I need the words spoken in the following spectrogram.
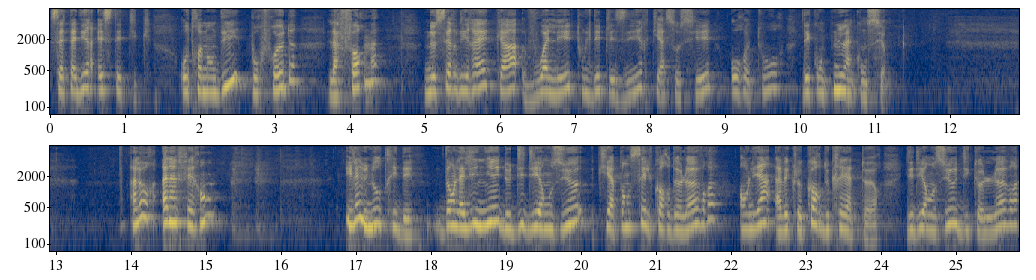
c'est-à-dire esthétique. Autrement dit, pour Freud, la forme ne servirait qu'à voiler tout le déplaisir qui est associé au retour des contenus inconscients. Alors, Alain Ferrand, il a une autre idée, dans la lignée de Didier Anzieux, qui a pensé le corps de l'œuvre en lien avec le corps du créateur. Didier Anzieux dit que l'œuvre,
